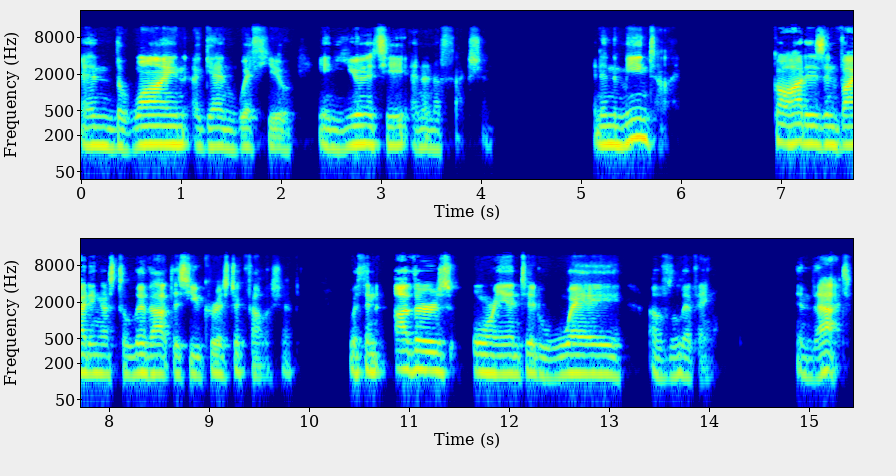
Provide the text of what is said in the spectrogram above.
and the wine again with you in unity and in affection. And in the meantime, God is inviting us to live out this Eucharistic fellowship with an others oriented way of living. And that,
